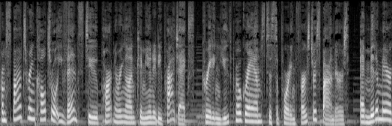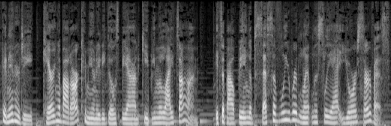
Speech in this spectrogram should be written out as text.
From sponsoring cultural events to partnering on community projects, creating youth programs to supporting first responders, at MidAmerican Energy, caring about our community goes beyond keeping the lights on. It's about being obsessively relentlessly at your service.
